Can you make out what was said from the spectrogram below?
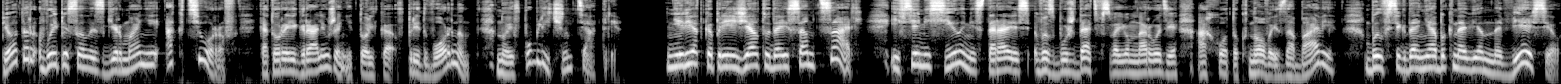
Петр выписал из Германии актеров, которые играли уже не только в придворном, но и в публичном театре. Нередко приезжал туда и сам царь, и всеми силами, стараясь возбуждать в своем народе охоту к новой забаве, был всегда необыкновенно весел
